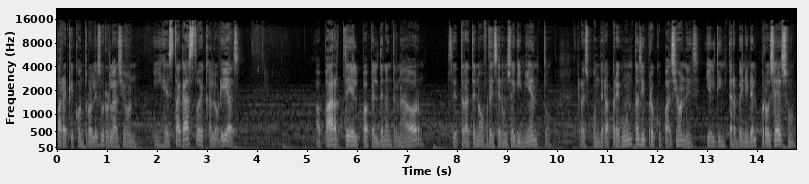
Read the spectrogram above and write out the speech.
para que controle su relación ingesta-gasto de calorías. Aparte, el papel del entrenador se trata en ofrecer un seguimiento, responder a preguntas y preocupaciones y el de intervenir el proceso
